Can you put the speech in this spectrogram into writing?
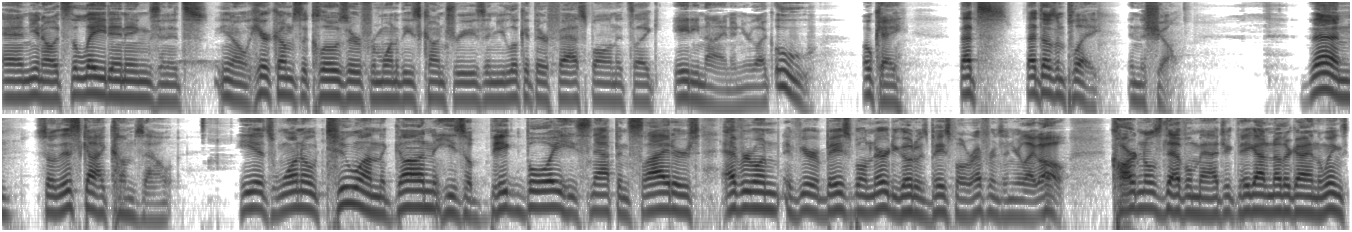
and you know it's the late innings, and it's you know here comes the closer from one of these countries, and you look at their fastball, and it's like 89, and you're like, ooh, okay, that's that doesn't play in the show. Then, so this guy comes out. He hits 102 on the gun. He's a big boy. He's snapping sliders. Everyone, if you're a baseball nerd, you go to his baseball reference and you're like, oh, Cardinals, Devil Magic. They got another guy in the wings.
